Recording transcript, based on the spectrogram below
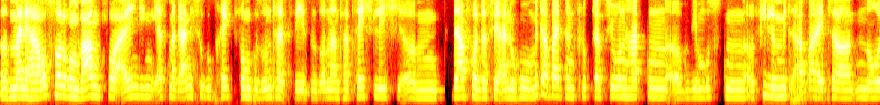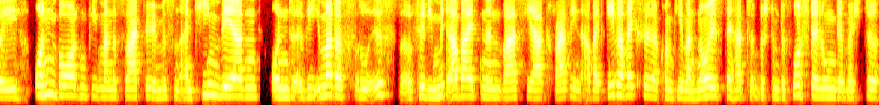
Äh, meine Herausforderungen waren vor allen Dingen erstmal gar nicht so geprägt vom Gesundheitswesen, sondern tatsächlich ähm, davon, dass wir eine hohe Mitarbeitendenfluktuation hatten. Äh, wir mussten äh, viele Mitarbeiter neu onboarden, wie man es sagt. Wir müssen ein Team werden. Und äh, wie immer das so ist, für die Mitarbeitenden war es ja quasi ein Arbeitgeberwechsel. Da kommt jemand Neues, der hat bestimmte Vorstellungen, der möchte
